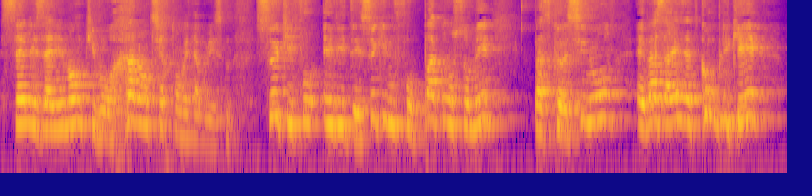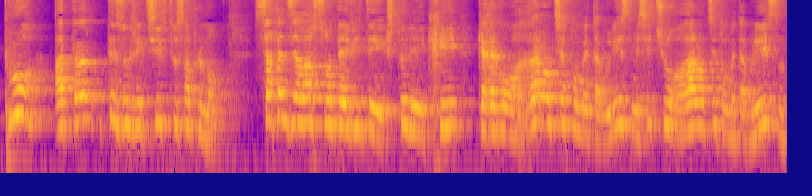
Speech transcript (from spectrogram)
C'est les aliments qui vont ralentir ton métabolisme. Ceux qu'il faut éviter, ceux qu'il ne faut pas consommer parce que sinon, eh ben, ça risque d'être compliqué pour atteindre tes objectifs tout simplement. Certaines erreurs sont à éviter, je te l'ai écrit, car elles vont ralentir ton métabolisme. Et si tu ralentis ton métabolisme,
